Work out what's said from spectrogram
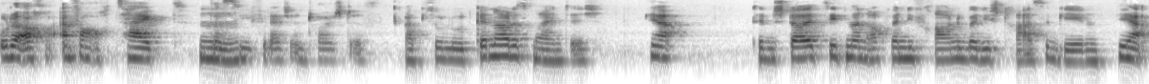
oder auch einfach auch zeigt, Mhm. dass sie vielleicht enttäuscht ist. Absolut. Genau das meinte ich. Ja, Den Stolz sieht man auch, wenn die Frauen über die Straße gehen. ja.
